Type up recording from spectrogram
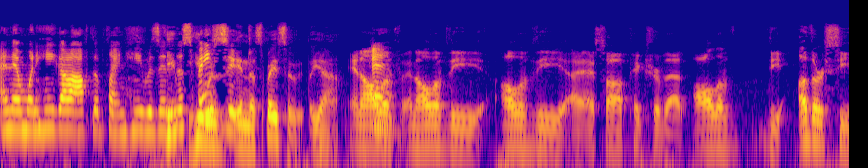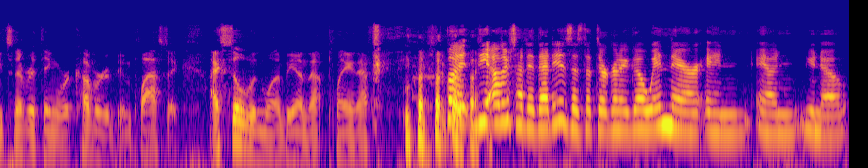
And then when he got off the plane, he was in he, the he was spacesuit. in the spacesuit. Yeah, and all and- of and all of the all of the I I saw a picture of that. All of the other seats and everything were covered in plastic. I still wouldn't want to be on that plane after. but the other side of that is is that they're going to go in there and and you know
